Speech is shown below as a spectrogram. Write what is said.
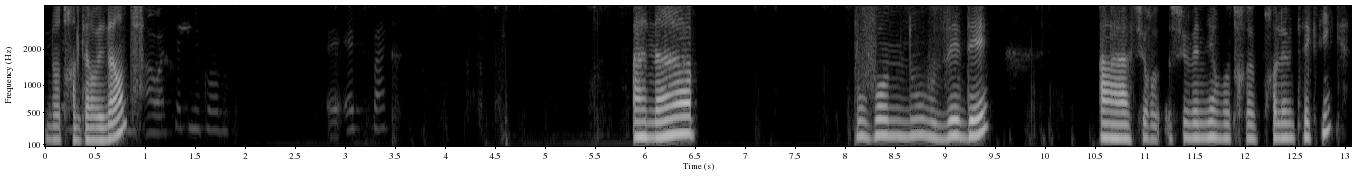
notre intervenante. Anna, pouvons-nous vous aider à subvenir votre problème technique?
